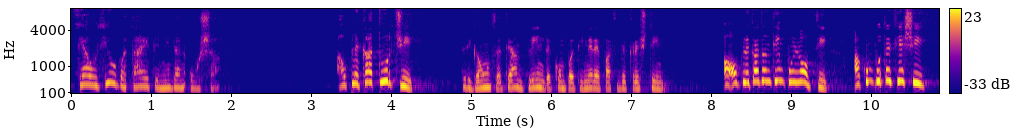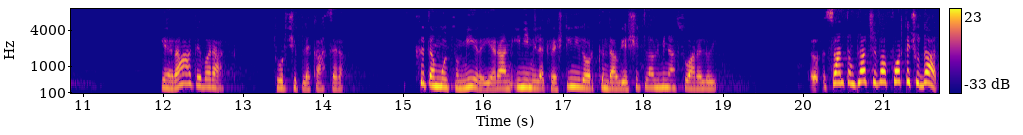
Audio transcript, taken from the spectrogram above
se auzi o bătaie timidă în ușă. Au plecat turcii!" strigă un sătean plin de compătimire față de creștini. Au plecat în timpul nopții. Acum puteți ieși!" Era adevărat. Turcii plecaseră. Câtă mulțumire era în inimile creștinilor când au ieșit la lumina soarelui. S-a întâmplat ceva foarte ciudat,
